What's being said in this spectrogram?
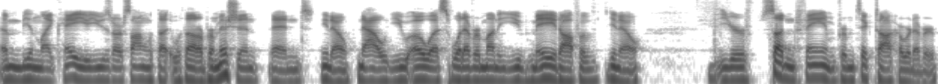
and being like, "Hey, you used our song without without our permission and, you know, now you owe us whatever money you've made off of, you know, your sudden fame from TikTok or whatever."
